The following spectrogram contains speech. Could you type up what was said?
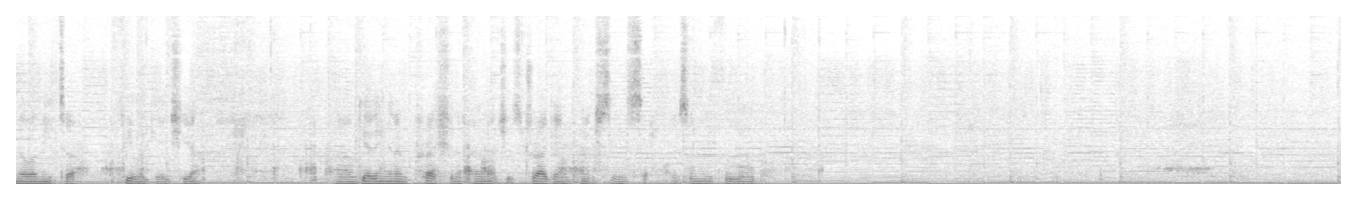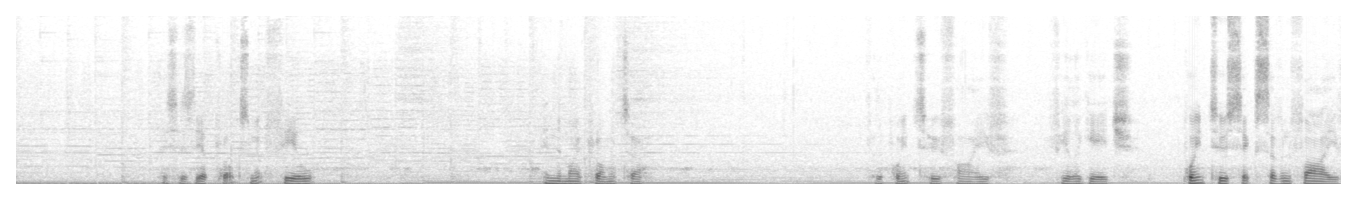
millimeter feeler gauge here and I'm getting an impression of how much it's dragging when it's, it's underneath the lobe This is the approximate feel in the micrometer for the 0.25 feeler gauge. 0.2675,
